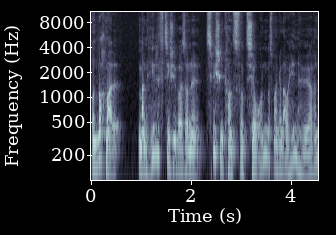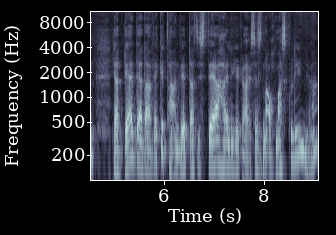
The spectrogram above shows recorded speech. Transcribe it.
Und nochmal, man hilft sich über so eine Zwischenkonstruktion, muss man genau hinhören. Ja, der, der da weggetan wird, das ist der Heilige Geist. Das ist dann auch maskulin, ja.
